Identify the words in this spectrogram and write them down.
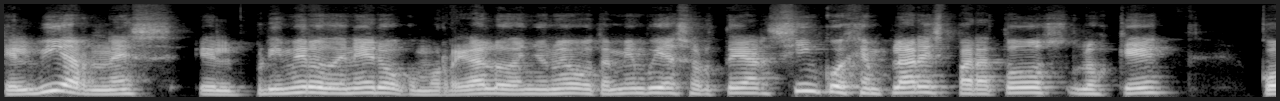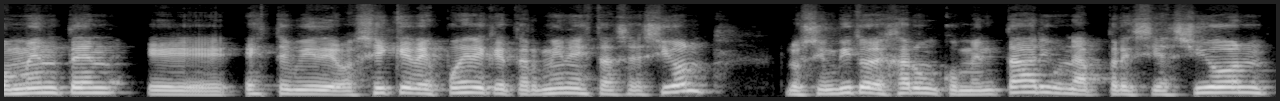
el viernes, el primero de enero, como regalo de Año Nuevo, también voy a sortear cinco ejemplares para todos los que comenten eh, este video. Así que después de que termine esta sesión, los invito a dejar un comentario, una apreciación,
